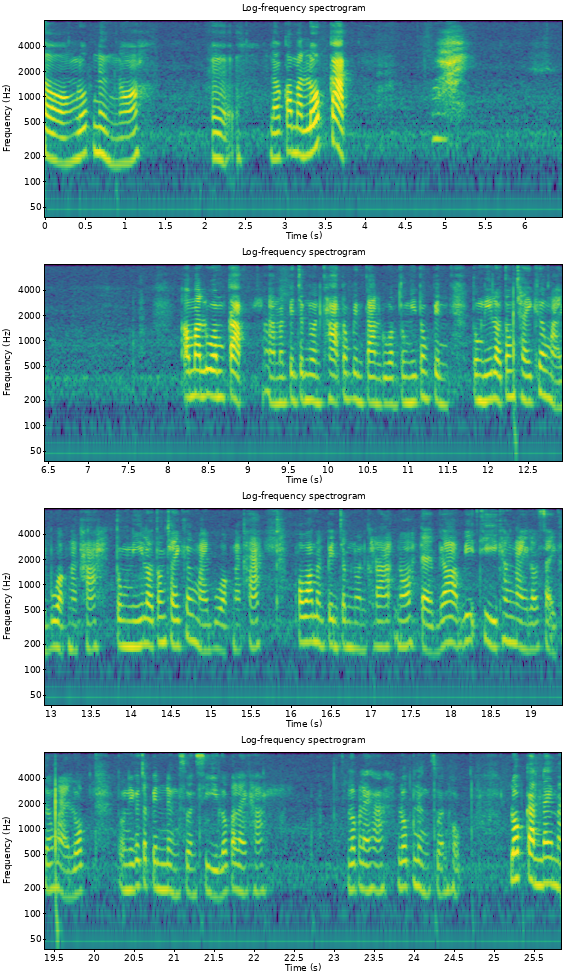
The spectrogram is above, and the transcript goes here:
สองลบหนึ่งเนาะเออแล้วก็มาลบกับ เอามารวมกับอ่ามันเป็นจำนวนคะต้องเป็นการรวมตรงนี้ต้องเป็นตรงนี้เราต้องใช้เครื่องหมายบวกนะคะ ตรงนี้เราต้องใช้เครื่องหมายบวกนะคะ เพราะว่ามันเป็นจำนวนคะเนาะแต่ว่าวิธีข้างในเราใส่เครื่องหมายลบ ตรงนี้ก็จะเป็น1ส่วน4ลบอะไรคะลบอะไรคะลบ1ส่วน6ลบกันได้ไหม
